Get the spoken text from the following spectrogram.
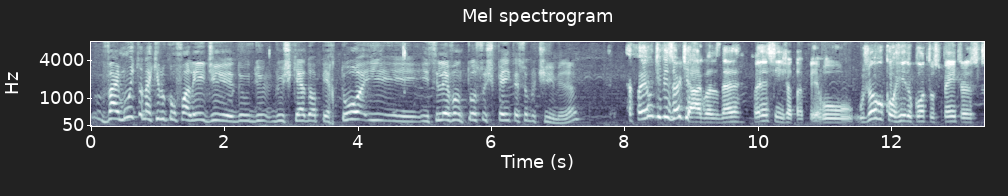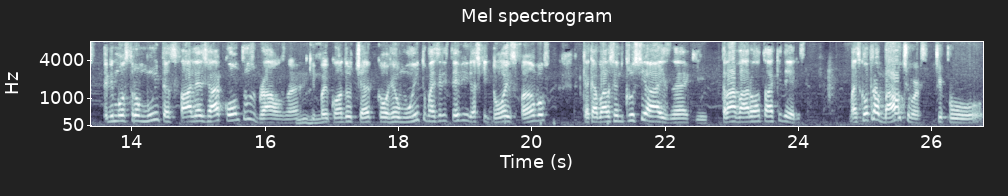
vai muito naquilo que eu falei de, do, do, do apertou e, e se levantou suspeitas sobre o time, né? Foi um divisor de águas, né? Foi assim, JP. O, o jogo corrido contra os Patriots, ele mostrou muitas falhas já contra os Browns, né? Uhum. Que foi quando o Chuck correu muito, mas ele teve, acho que, dois fumbles que acabaram sendo cruciais, né? Que travaram o ataque deles. Mas contra Baltimore, tipo,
